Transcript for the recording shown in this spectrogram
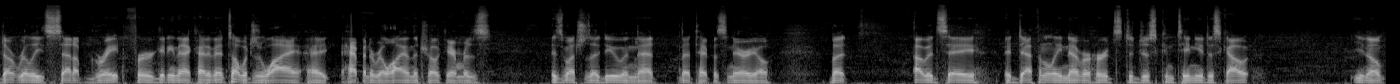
don't really set up great for getting that kind of intel, which is why I happen to rely on the trail cameras as much as I do in that that type of scenario. But I would say it definitely never hurts to just continue to scout. You know,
